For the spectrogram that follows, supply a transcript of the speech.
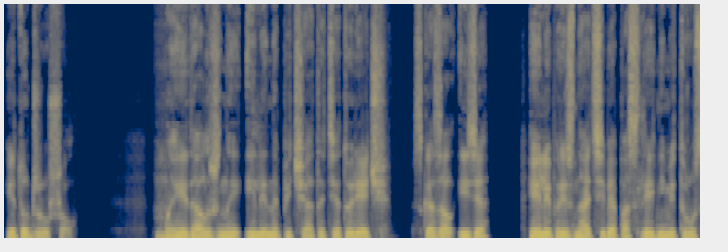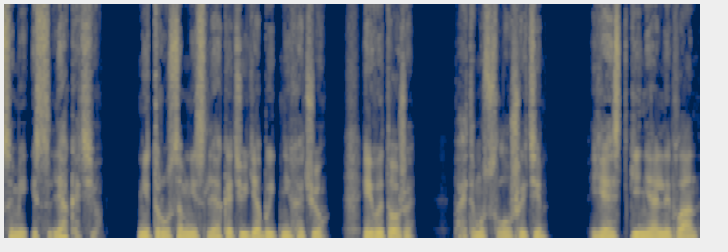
и тут же ушел. «Мы должны или напечатать эту речь», — сказал Изя, «или признать себя последними трусами и слякотью. Ни трусом, ни слякотью я быть не хочу. И вы тоже. Поэтому слушайте. Есть гениальный план.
